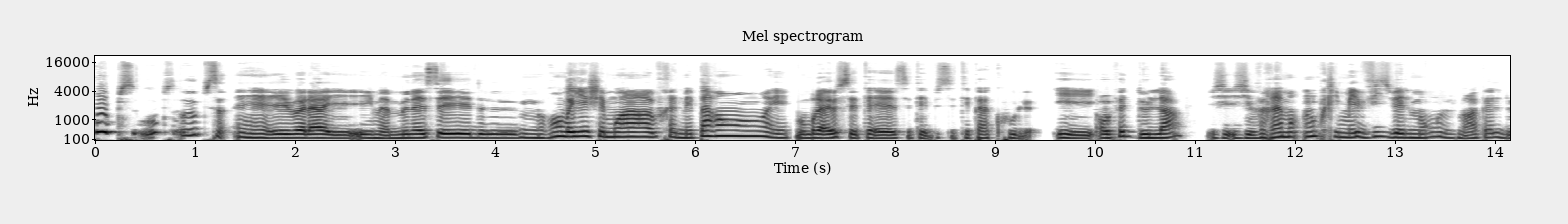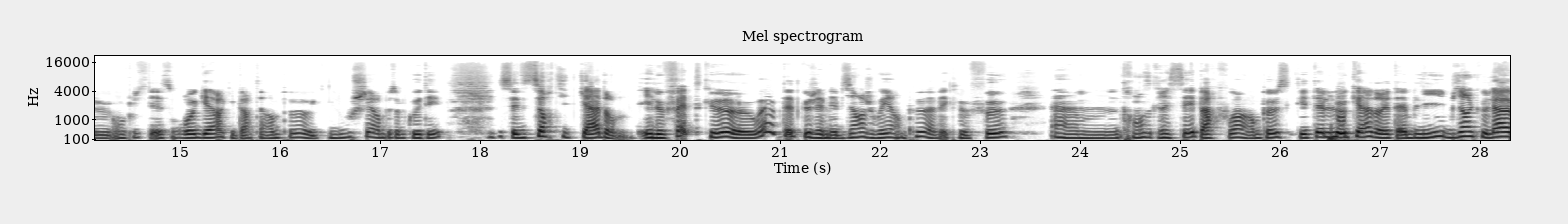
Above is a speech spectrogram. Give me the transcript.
oups, oups, oups. Et voilà, il m'a menacé de me renvoyer chez moi auprès de mes parents. Et bon, bref, c'était, c'était, c'était pas cool. Et en fait, de là, j'ai vraiment imprimé visuellement, je me rappelle de, en plus il y avait son regard qui partait un peu, euh, qui louchait un peu sur le côté, cette sortie de cadre, et le fait que, euh, ouais, peut-être que j'aimais bien jouer un peu avec le feu, euh, transgresser parfois un peu ce qu'était le cadre établi, bien que là,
